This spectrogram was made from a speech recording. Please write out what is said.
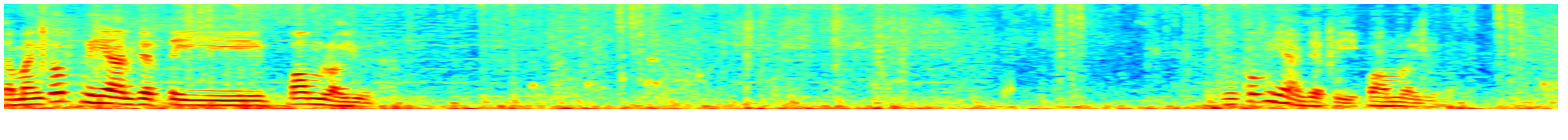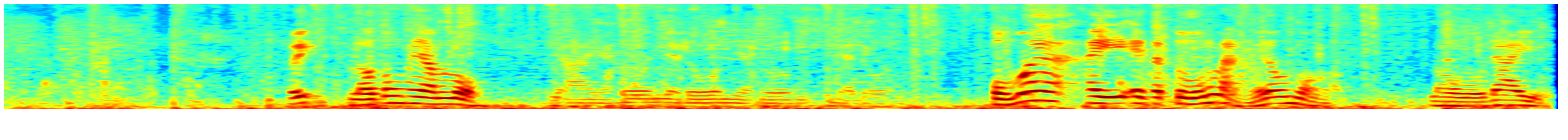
แต่มันก็พยายามจะตีป้อมเราอยู่นะมันก็พยายามจะตีป้อมเราอยู่ เฮ้ยเราต้องพยายามหลบอย่าอย่าโดนอย่าโดนอย่าโดนอย่าโดน ผมว่าไอ้ไอ้ประตูข้างหลังไม่ต้องห่วงหรอกเราได้อยู่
